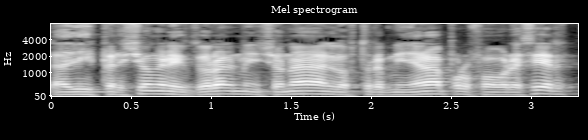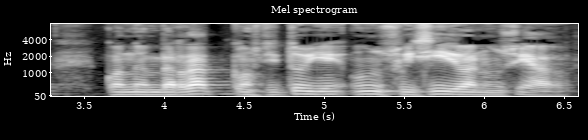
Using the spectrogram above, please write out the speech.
la dispersión electoral mencionada los terminará por favorecer cuando en verdad constituye un suicidio anunciado.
